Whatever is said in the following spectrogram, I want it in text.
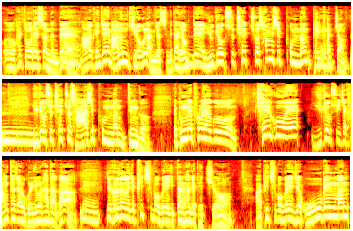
어, 활동을 했었는데 네. 아, 굉장히 많은 기록을 남겼습니다. 역대 음. 유격수 최초 30홈런 100타점, 음. 유격수 최초 40홈런 등급. 국내 프로야구 최고의 유격수 이제 강타자로 군림을 하다가 네. 이제 그러다가 이제 피츠버그에 입단을 하게 됐죠. 아, 피츠버그에 이제 500만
